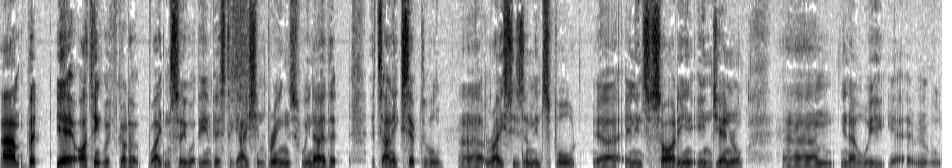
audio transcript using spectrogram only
Um, but yeah, I think we've got to wait and see what the investigation brings. We know that it's unacceptable uh, racism in sport uh, and in society in, in general. Um, you know, we, uh, well,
